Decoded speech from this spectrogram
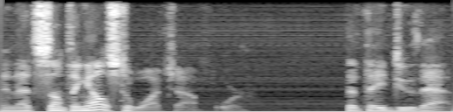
And that's something else to watch out for, that they do that.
